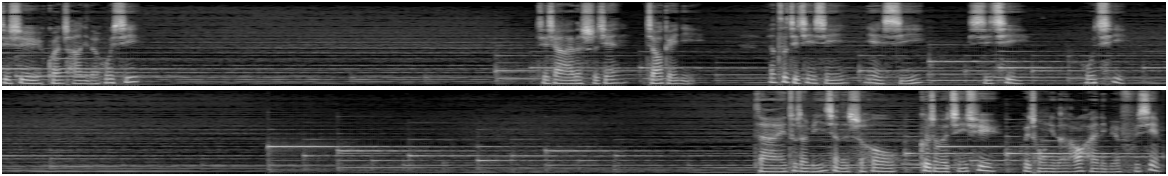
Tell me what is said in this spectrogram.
继续观察你的呼吸。接下来的时间交给你，让自己进行练习。吸气，呼气。在做着冥想的时候，各种的情绪会从你的脑海里面浮现，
